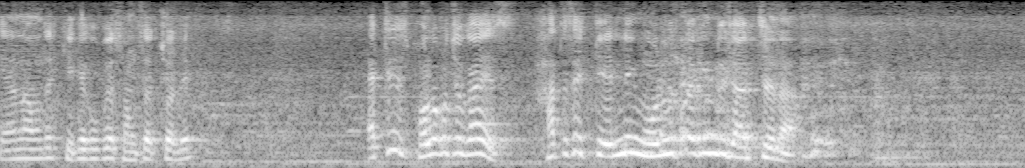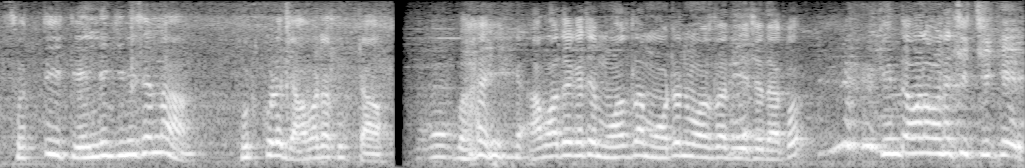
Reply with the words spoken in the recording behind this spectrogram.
কেননা আমাদের কেকে কুকে সংসার চলে। অ্যাটলিস্ট ফলো করছ গায়েস হাতে সেই ট্রেন্ডিং হলুদটা কিন্তু যাচ্ছে না। সত্যি ট্রেন্ডিং জিনিসের না, হুট করে যাওয়াটা খুব টাফ ভাই, আমাদের কাছে মশলা, মটন মশলা দিয়েছে, দেখো। কিন্তু আমরা মনে হচ্ছে চিকেন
